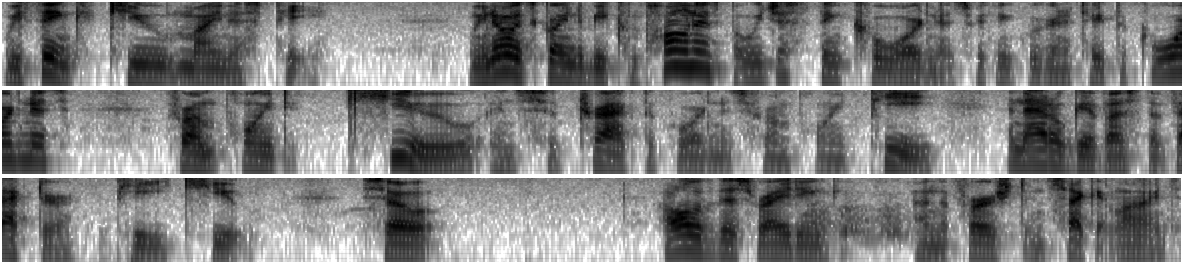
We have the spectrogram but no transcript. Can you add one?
we think Q minus P. We know it's going to be components, but we just think coordinates. We think we're going to take the coordinates from point Q and subtract the coordinates from point P and that'll give us the vector PQ. So all of this writing on the first and second lines,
